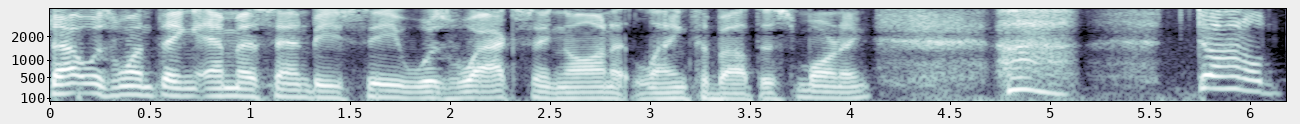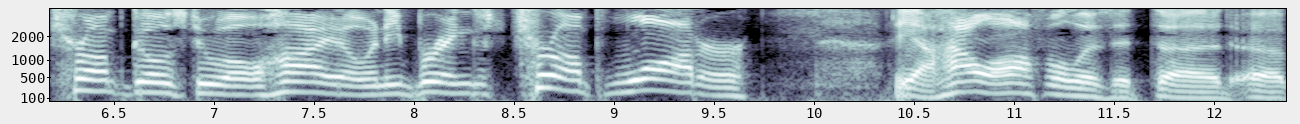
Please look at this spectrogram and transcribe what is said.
That was one thing MSNBC was waxing on at length about this morning. Donald Trump goes to Ohio and he brings Trump water. Yeah, how awful is it? Uh, uh,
